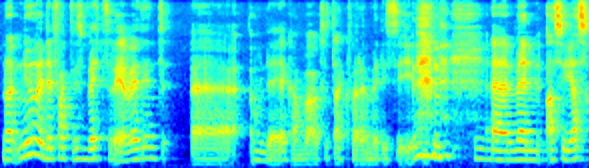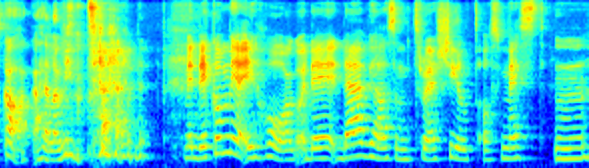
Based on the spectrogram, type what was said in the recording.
Nå, nu är det faktiskt bättre, jag vet inte eh, om det kan vara också tack vare medicinen. Eh, men alltså jag skakar hela vintern. Men det kommer jag ihåg och det är där vi har som tror jag skilt oss mest. Mm.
